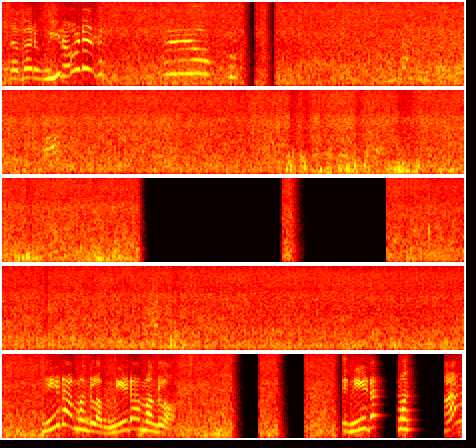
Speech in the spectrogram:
இந்த உயிரோட. நீடாமங்கலம் நீடாமங்கலம். இது நீடாமங்கலம்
